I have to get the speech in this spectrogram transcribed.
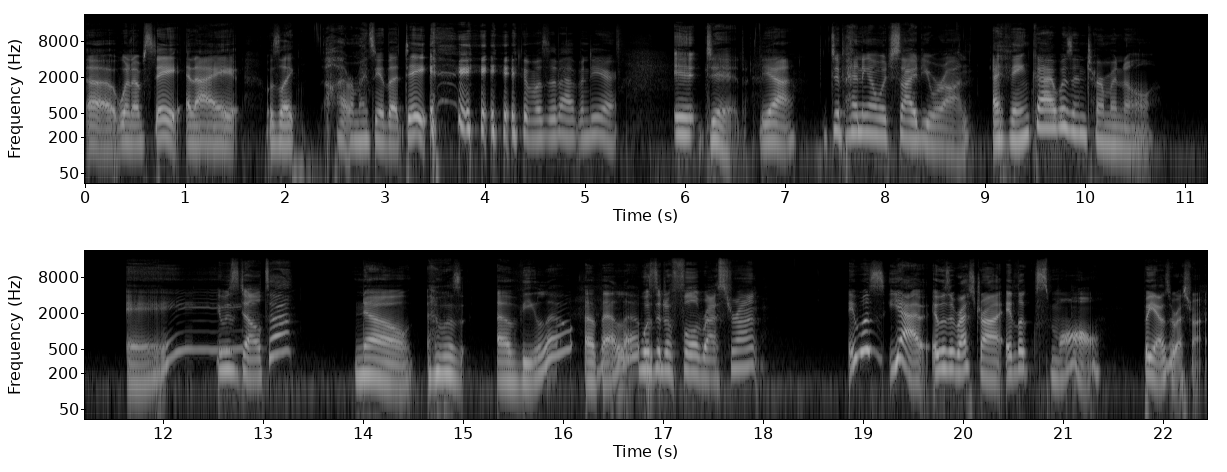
uh, went upstate, and I was like, "Oh, that reminds me of that date. it must have happened here." It did, Yeah, depending on which side you were on. I think I was in Terminal A. It was Delta. No, it was Avilo. Avelo. Was it a full restaurant? It was yeah. It was a restaurant. It looked small, but yeah, it was a restaurant.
